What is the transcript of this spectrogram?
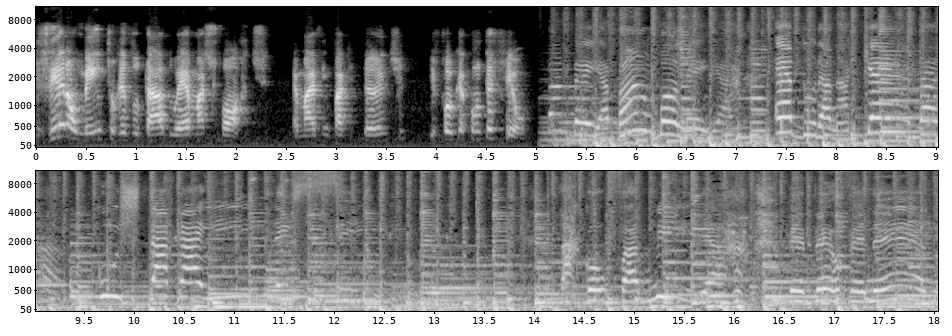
geralmente o resultado é mais forte, é mais impactante, e foi o que aconteceu. Bambeia, bamboleia, é dura na queda, custa cair em si. Largou família, bebeu veneno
